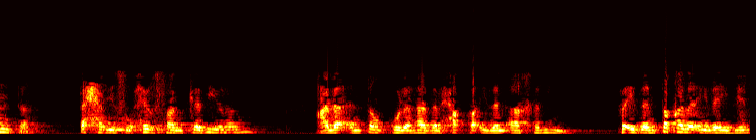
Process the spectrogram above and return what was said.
أنت تحرص حرصا كبيرا على أن تنقل هذا الحق إلى الآخرين. فإذا انتقل إليهم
